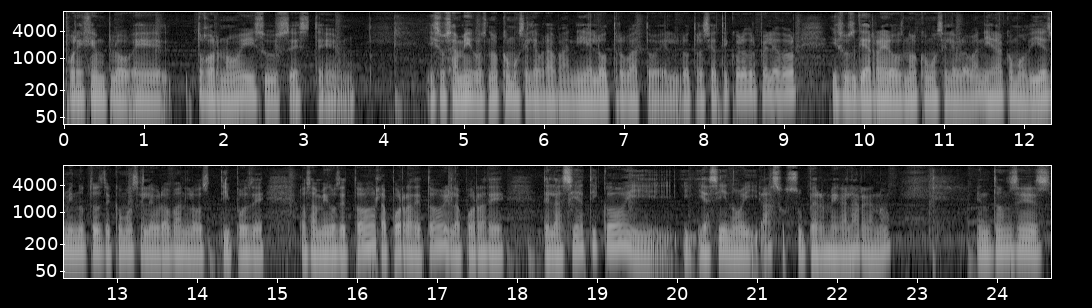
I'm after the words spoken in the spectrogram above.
Por ejemplo, eh, Y sus, este, y sus amigos, ¿no? Cómo celebraban. Y el otro vato, el otro asiático, el otro peleador, y sus guerreros, ¿no? Cómo celebraban. Y era como 10 minutos de cómo celebraban los tipos de los amigos de Thor, la porra de Thor y la porra de, del asiático y, y, así, ¿no? Y ah, súper mega larga, ¿no? Entonces,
